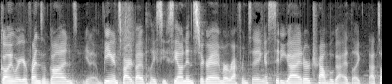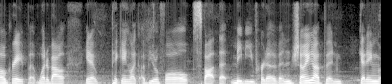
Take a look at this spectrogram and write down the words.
going where your friends have gone, you know, being inspired by a place you see on Instagram or referencing a city guide or a travel guide, like that's all great. But what about, you know, picking like a beautiful spot that maybe you've heard of and showing up and getting,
